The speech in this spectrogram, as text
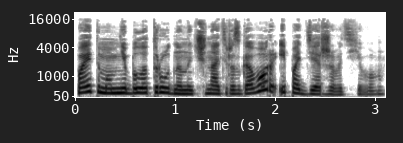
поэтому мне было трудно начинать разговор и поддерживать его.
